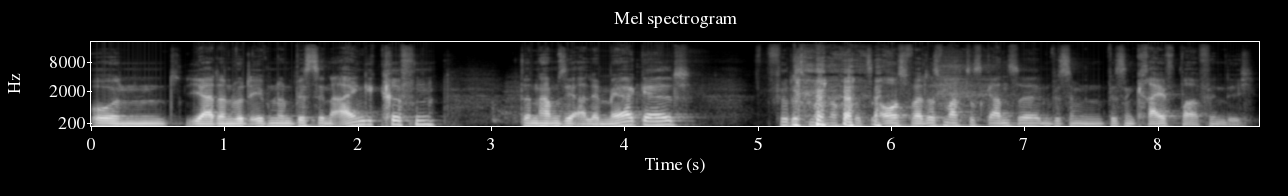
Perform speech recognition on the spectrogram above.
Und ja, dann wird eben ein bisschen eingegriffen. Dann haben sie alle mehr Geld. Führ das mal noch kurz aus, weil das macht das Ganze ein bisschen, ein bisschen greifbar, finde ich.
